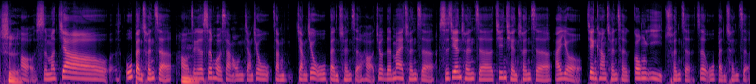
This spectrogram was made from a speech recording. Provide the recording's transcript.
是哦。什么叫五本存折？好，这个生活上我们讲究讲讲究五本存折哈，就人脉存折、时间存折、金钱存折，还有健康存折、公益。存折这五本存折，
